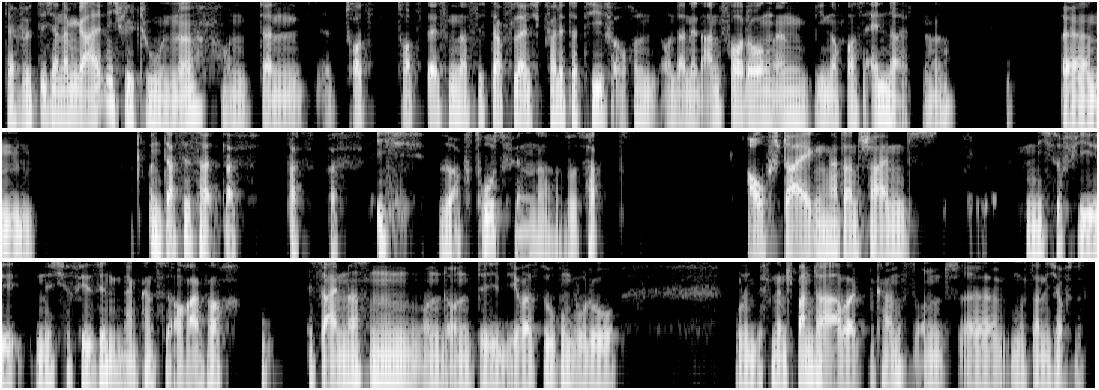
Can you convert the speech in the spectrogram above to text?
Da wird sich an deinem Gehalt nicht viel tun, ne? Und dann äh, trotz, trotz dessen, dass sich da vielleicht qualitativ auch und, und an den Anforderungen irgendwie noch was ändert, ne? Ähm, und das ist halt das, was, was ich so abstrus finde. Also es hat Aufsteigen hat anscheinend nicht so viel, nicht so viel Sinn. Dann kannst du auch einfach es sein lassen und, und dir, dir was suchen, wo du, wo du ein bisschen entspannter arbeiten kannst und äh, musst dann nicht auf, das,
